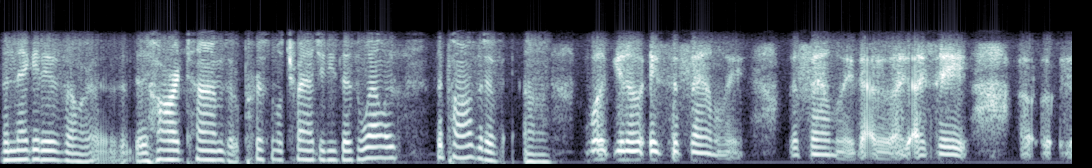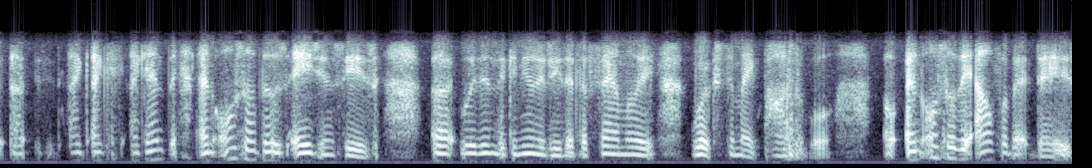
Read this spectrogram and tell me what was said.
the negative or the hard times or personal tragedies as well as the positive? Uh, well, you know, it's the family. The family. That I, I say, uh, uh, uh, I, I, I can't. And also those agencies uh, within the community that the family works to make possible. Oh, and also the alphabet days,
